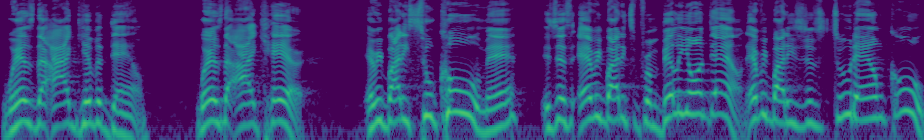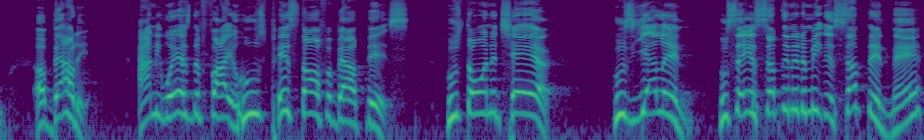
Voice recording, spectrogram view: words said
Where's the I give a damn? Where's the I care? Everybody's too cool, man. It's just everybody from Billy on down. Everybody's just too damn cool about it. I need where's the fire? Who's pissed off about this? Who's throwing a chair? Who's yelling? Who's saying something to the media? Something, man.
